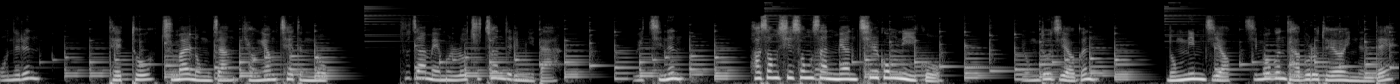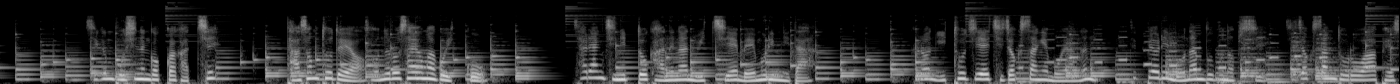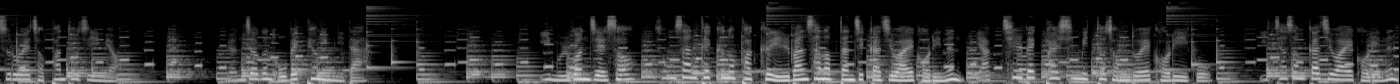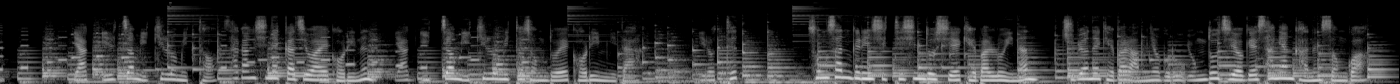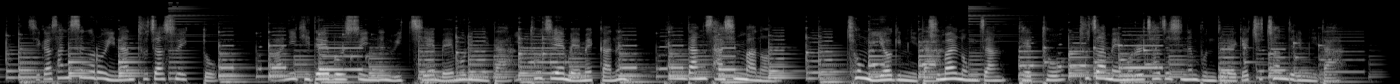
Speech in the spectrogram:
오늘은 대토 주말 농장 경영체 등록 투자 매물로 추천드립니다. 위치는 화성시 송산면 70리이고 용도 지역은 농림 지역, 지목은 답으로 되어 있는데 지금 보시는 것과 같이 다 성토되어 전으로 사용하고 있고 차량 진입도 가능한 위치의 매물입니다. 그런 이 토지의 지적상의 모양은 특별히 모난 부분 없이 지적상 도로와 배수로에 접한 토지이며 면적은 500평입니다. 이 물건지에서 송산 테크노파크 일반 산업단지까지와의 거리는 약 780m 정도의 거리이고 2차선까지와의 거리는 약 1.2km, 사강 시내까지와의 거리는 약 2.2km 정도의 거리입니다. 이렇듯 송산 그린시티 신도시의 개발로 인한 주변의 개발 압력으로 용도 지역의 상향 가능성과 지가 상승으로 인한 투자 수익도 많이 기대해 볼 수 있는 위치의 매물입니다. 이 토지의 매매가는 평당 40만 원, 총 2억입니다. 주말 농장, 대토, 투자 매물을 찾으시는 분들에게 추천드립니다.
